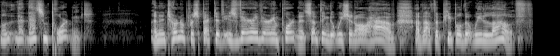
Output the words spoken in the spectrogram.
Well, that, that's important. An internal perspective is very, very important. It's something that we should all have about the people that we love.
